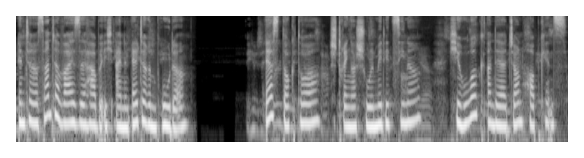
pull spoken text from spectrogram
Interessanterweise habe ich einen älteren Bruder. Er ist Doktor, strenger Schulmediziner, Chirurg an der John Hopkins,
